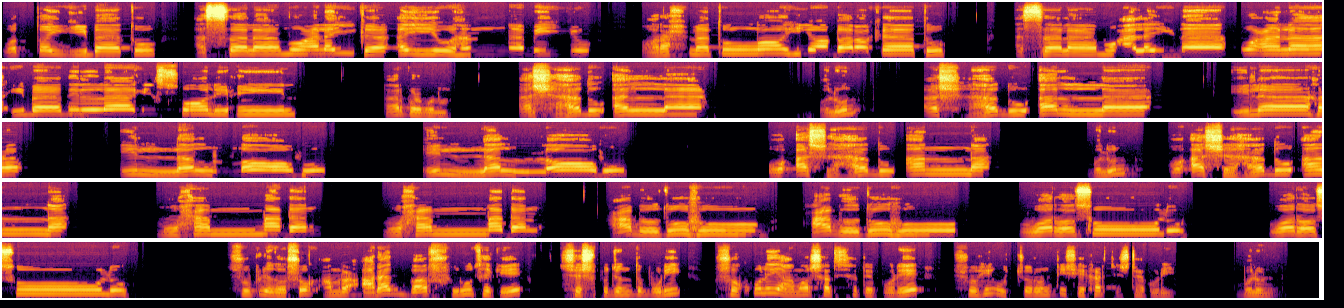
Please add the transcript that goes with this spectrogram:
ওয়াত্তাইয়িবাতু আসসালামু আলাইকা আইয়ুহান নাবিয়্যু ওয়া রাহমাতুল্লাহি ওয়া বারাকাতুহু السلام علينا وعلى عباد الله الصالحين তারপর বলুন আশহাদু আল্লা বলুন আশহাদু আল্লা ইলাহা ইল্লাল্লাহু ইল্লাল্লাহু ও আশহাদু আন্না বলুন, ও আশহাদু আন্না মুহাম্মাদান মুহাম্মাদান আবদুহু আবদুহু ওয়া রাসূলু ওয়া রাসূলু সুপ্রিয় দর্শক, আমরা আরেকবার শুরু থেকে শেষ পর্যন্ত পড়ি। সকলেই আমার সাথে সাথে পড়ে সহি উচ্চারণটি শেখার চেষ্টা করি। বলুন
